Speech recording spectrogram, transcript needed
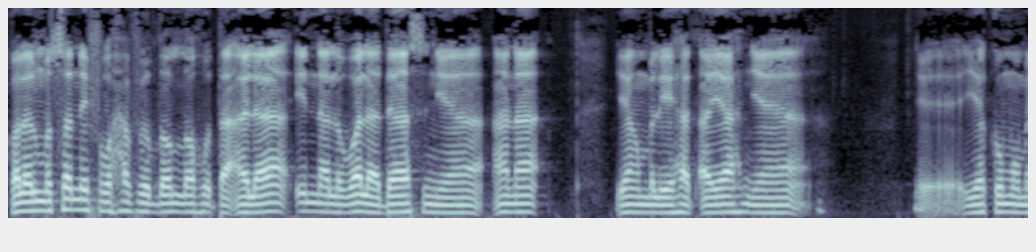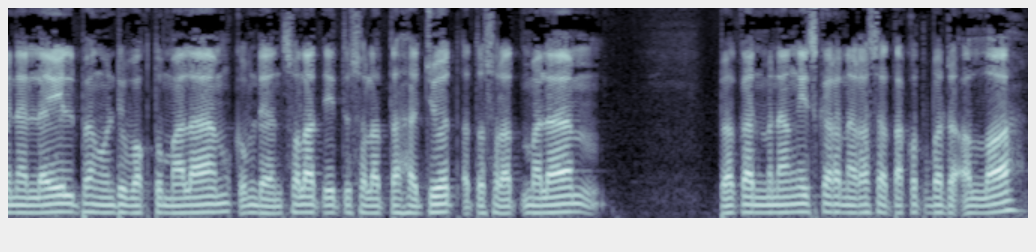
Kalau al-musannifu hafizallahu taala innal walada anak yang melihat ayahnya yakumu minal lail bangun di waktu malam kemudian sholat itu sholat tahajud atau sholat malam. Bahkan menangis karena rasa takut kepada Allah.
